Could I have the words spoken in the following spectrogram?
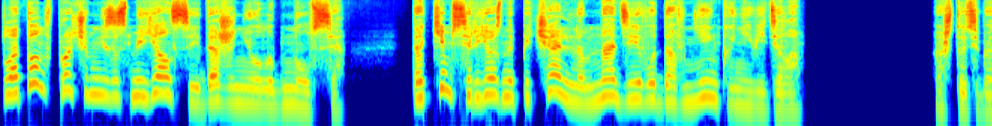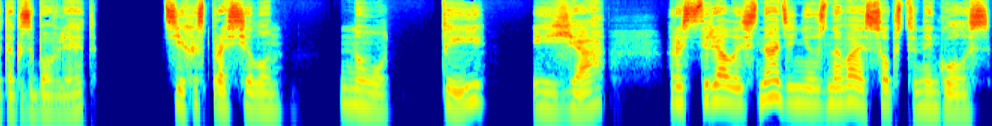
Платон, впрочем, не засмеялся и даже не улыбнулся. Таким серьезно печальным Надя его давненько не видела. «А что тебя так забавляет?» — тихо спросил он. «Ну, ты и я...» — растерялась Надя, не узнавая собственный голос.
